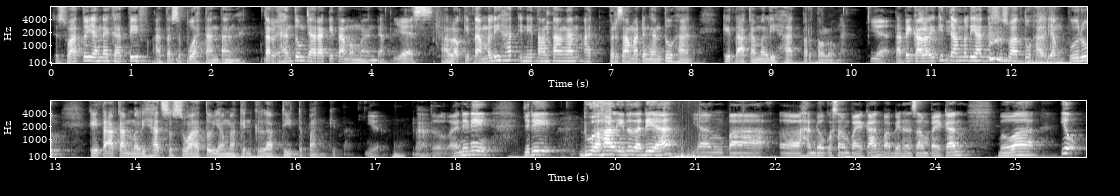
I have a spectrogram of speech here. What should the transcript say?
Sesuatu yang negatif atau sebuah tantangan. Tergantung cara kita memandang. Yes. Kalau kita melihat ini tantangan bersama dengan Tuhan, kita akan melihat pertolongan. Iya. Tapi kalau kita melihat sesuatu hal yang buruk, kita akan melihat sesuatu yang makin gelap di depan kita. Iya, betul. Nah, ini nih, jadi dua hal itu tadi ya yang Pak eh, Handoko sampaikan, Pak Benhan sampaikan bahwa yuk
